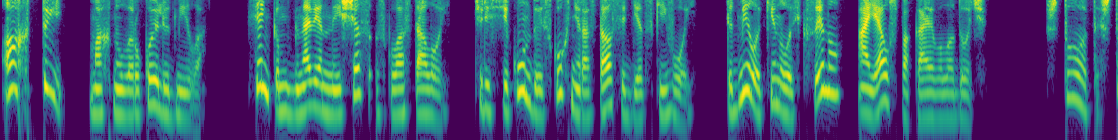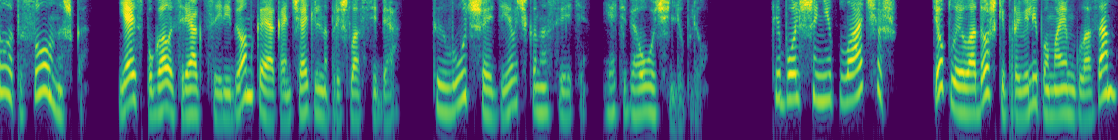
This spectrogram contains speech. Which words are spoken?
Ах ты, махнула рукой Людмила. Сенька мгновенно исчез с глаз долой. Через секунду из кухни раздался детский вой. Людмила кинулась к сыну, а я успокаивала дочь. Что ты? Что ты, солнышко? Я испугалась реакции ребенка и окончательно пришла в себя. Ты лучшая девочка на свете. Я тебя очень люблю. Ты больше не плачешь? Теплые ладошки провели по моим глазам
